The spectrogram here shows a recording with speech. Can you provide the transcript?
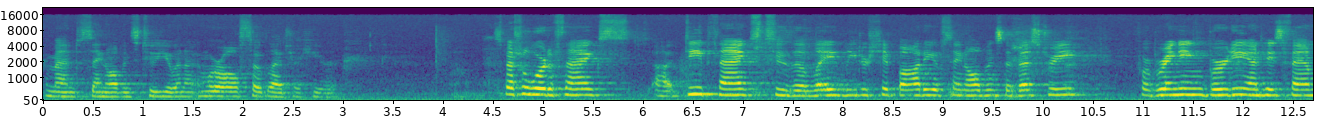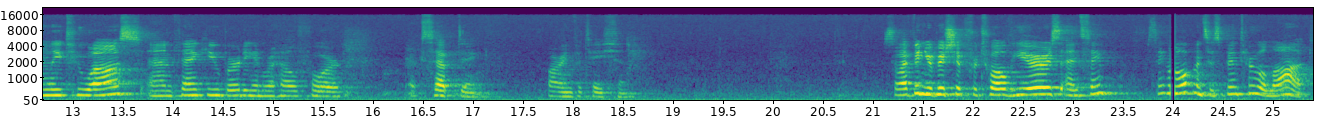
commend St. Albans to you, and, I, and we're all so glad you're here. Special word of thanks uh, deep thanks to the lay leadership body of St. Albans, the vestry, for bringing Bertie and his family to us. And thank you, Bertie and Rahel, for accepting our invitation. So I've been your bishop for 12 years, and St. St. Albans has been through a lot.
